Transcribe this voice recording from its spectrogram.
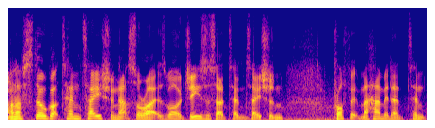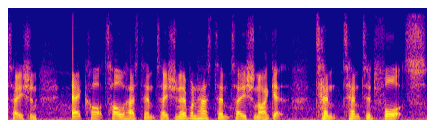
And I've still got temptation, that's alright as well. Jesus had temptation, Prophet Muhammad had temptation, Eckhart Tolle has temptation, everyone has temptation. I get temp tempted thoughts,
